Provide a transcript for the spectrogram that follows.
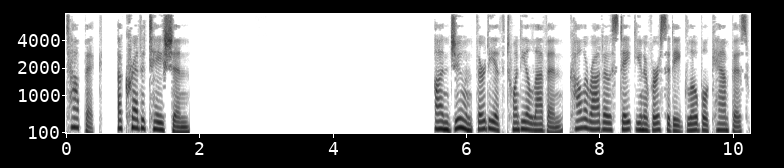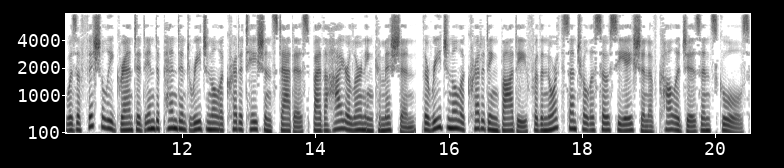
Topic: Accreditation. On June 30, 2011, Colorado State University Global Campus was officially granted independent regional accreditation status by the Higher Learning Commission, the regional accrediting body for the North Central Association of Colleges and Schools.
